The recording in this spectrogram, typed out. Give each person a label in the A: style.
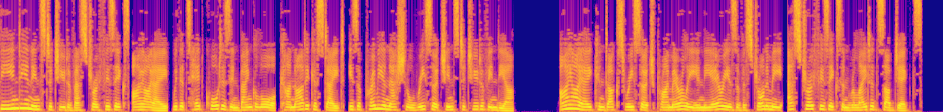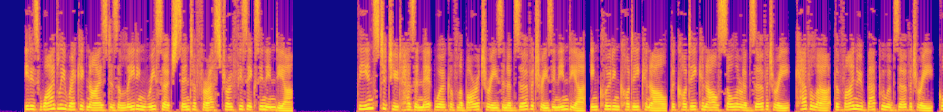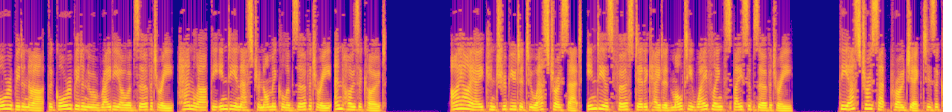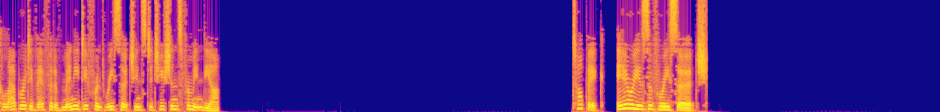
A: The Indian Institute of Astrophysics IIA, with its headquarters in Bangalore, Karnataka state, is a premier national research institute of India. IIA conducts research primarily in the areas of astronomy, astrophysics and related subjects. It is widely recognized as a leading research center for astrophysics in India. The institute has a network of laboratories and observatories in India, including Kodaikanal, the Kodaikanal Solar Observatory, Kavalur, the Vainu Bappu Observatory, Gauribidanur, the Gauribidanur Radio Observatory, Hanle, the Indian Astronomical Observatory, and Hosakote. IIA contributed to AstroSat, India's first dedicated multi-wavelength space observatory. The AstroSat project is a collaborative effort of many different research institutions from India. Topic: Areas of research.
